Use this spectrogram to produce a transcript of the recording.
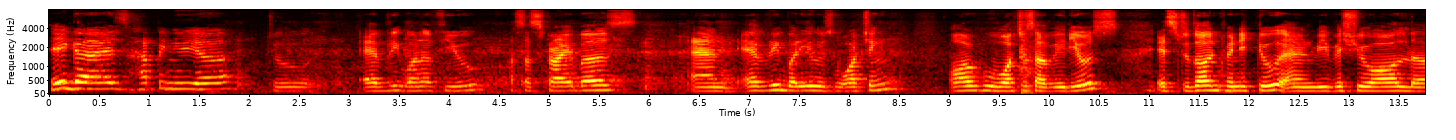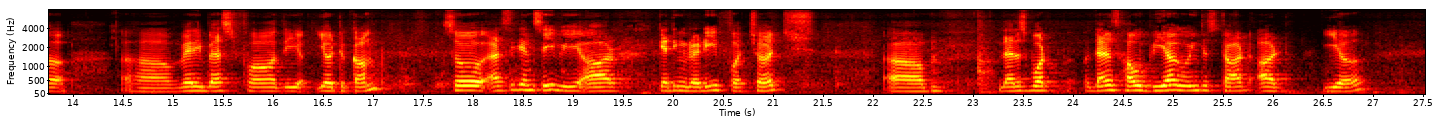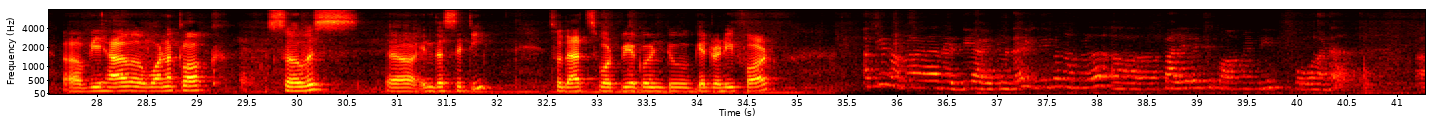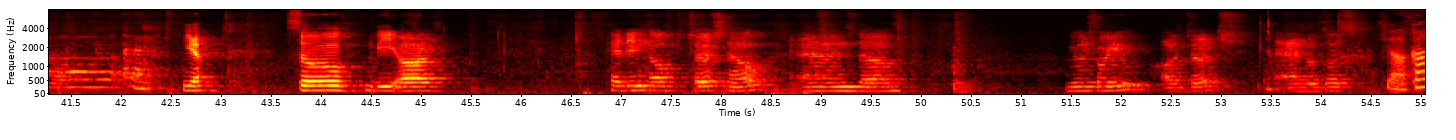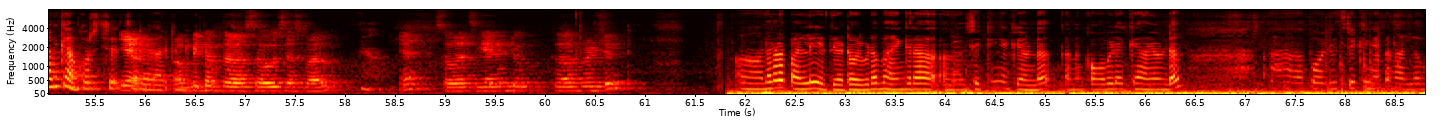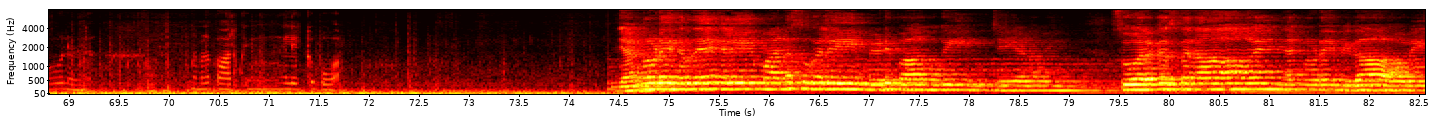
Hey guys, Happy New Year to every one of you, our subscribers, and everybody who's watching or who watches our videos. It's 2022, and we wish you all the uh, very best for the year to come. So, as you can see, we are getting ready for church. Um, that is what that is how we are going to start our year. Uh, we have a one o'clock service uh, in the city, so that's what we are going to get ready for. Okay നമ്മൾ ready ആയിട്ടുണ്ട് ഇനിയിപ്പോ നമ്മള് പലയിലേക്ക് പോകാൻ വേണ്ടി പോവാണ് ആ, അല്ലേ Yeah, so we are heading off to church now, and um, we will show you our church and also ആ, കാണിക്കാം കുറച്ച് yeah ചെറിയതായിട്ട് a bit of the service as well. Yeah, so let's get into the worship. നമ്മുടെ പള്ളി എത്തി കേട്ടോ. ഇവിടെ ഭയങ്കര checking ഒക്കെ ഉണ്ട്. കാരണം കോവിഡ് ഒക്കെ ആയതുകൊണ്ട് പോലീസ് ചെക്കിംഗ് ഒക്കെ നല്ലപോലെ ഉണ്ട് നമ്മൾ പാർക്കിങ്ങിലേക്ക് പോവാം. ഞങ്ങളുടെ ഹൃദയങ്ങളെയും മനസ്സുകളെയും വെടിപ്പാക്കുകയും ചെയ്യണമേ. സ്വർഗസ്ഥനായ ഞങ്ങളുടെ പിതാവേ.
